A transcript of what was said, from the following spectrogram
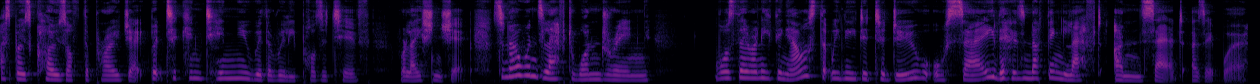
I suppose, close off the project, but to continue with a really positive relationship. So no one's left wondering, was there anything else that we needed to do or say? There is nothing left unsaid, as it were.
